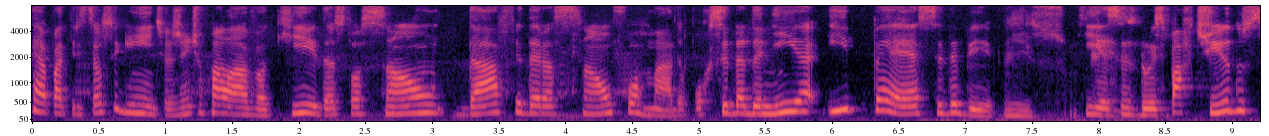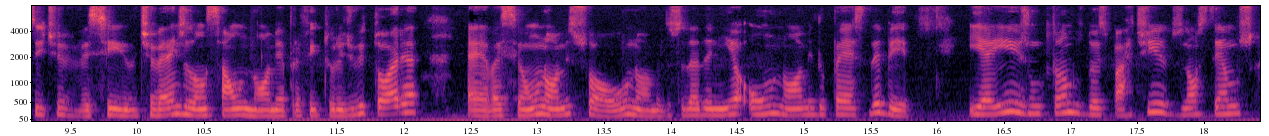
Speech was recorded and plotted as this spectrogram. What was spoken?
É, Patrícia, é o seguinte, a gente falava aqui da situação da federação formada por Cidadania e PSDB. Isso. E esses dois partidos, se, tiver, se tiverem de lançar um nome à Prefeitura de Vitória, é, vai ser um nome só, ou o nome do Cidadania ou o nome do PSDB. E aí, juntando os dois partidos, nós temos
